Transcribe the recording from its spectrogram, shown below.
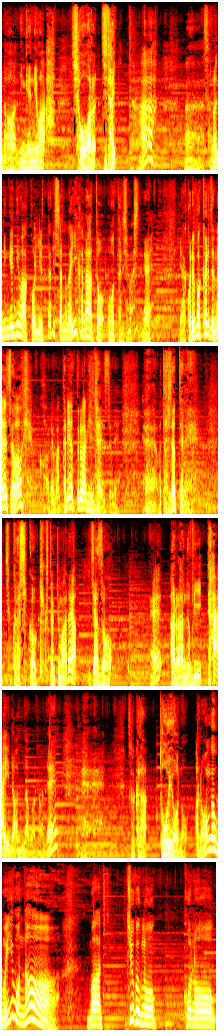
の人間には昭和時代。ああその人間にはこうゆったりしたのがいいかなと思ったりしましてね。いや、こればっかりじゃないですよ。こればっかりやってるわけじゃないですよね。えー、私だってね、クラシックを聴くときもあれば、ジャズを、ね、R&B、いろんなものね。えー、それから東洋のあの音楽もいいもんなまあ、中国のこの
